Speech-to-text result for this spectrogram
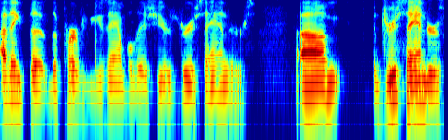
I think the the perfect example this year is Drew Sanders. Um, Drew Sanders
